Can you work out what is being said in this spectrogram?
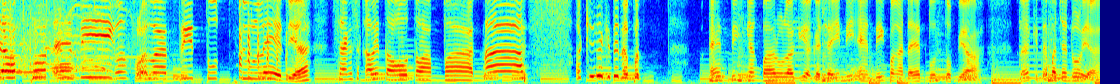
Dapat ending unfortunately too, too late ya. Sayang sekali tahu terlambat. Nah, akhirnya kita dapat ending yang baru lagi ya guys ya. Ini ending pengadaian tutup ya. Nah, kita baca dulu ya.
